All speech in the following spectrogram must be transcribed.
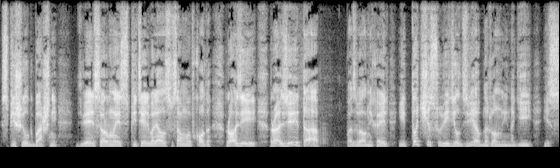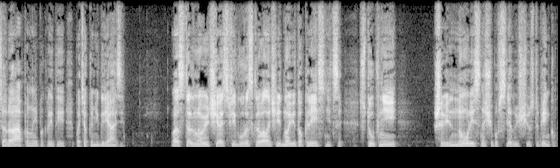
спешил к башне — Дверь, сорванная с петель, валялась у самого входа. «Рози! Розита!» — позвал Михаил и тотчас увидел две обнаженные ноги, исцарапанные, покрытые потеками грязи. Остальную часть фигуры скрывал очередной виток лестницы. Ступни шевельнулись, нащупав следующую ступеньку.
